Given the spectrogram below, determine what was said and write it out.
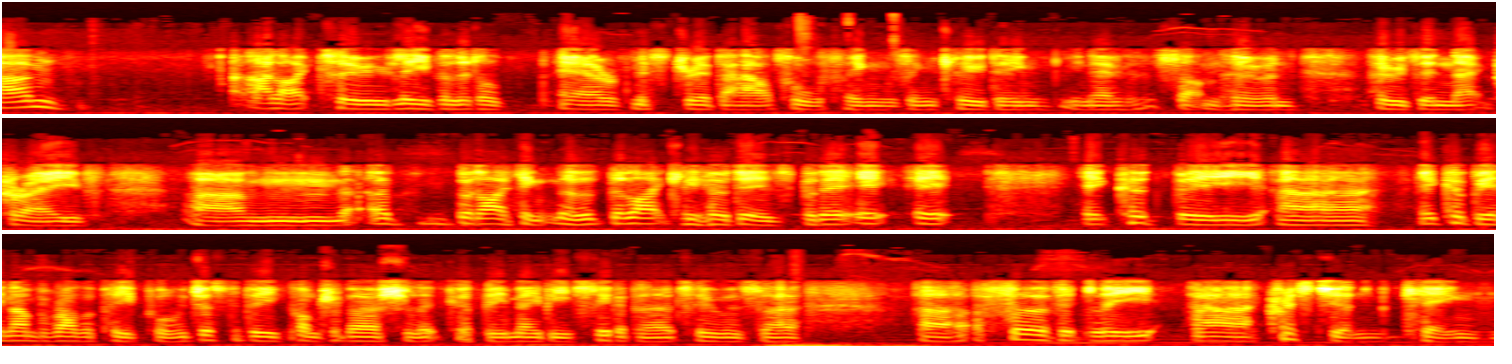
Um, I like to leave a little air of mystery about all things, including, you know, Sutton Hoo and who's in that grave. Um, uh, but I think the, the likelihood is, but it, it, it, it could be, uh, it could be a number of other people. Just to be controversial, it could be maybe Sigebert, who was a, a fervidly uh, Christian king.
